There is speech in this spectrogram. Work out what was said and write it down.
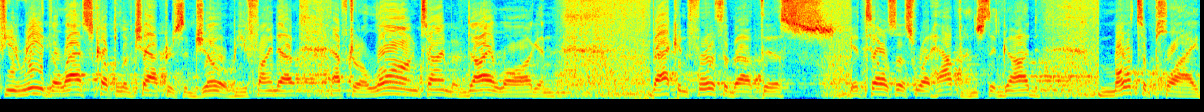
If you read the last couple of chapters of Job, you find out after a long time of dialogue and back and forth about this, it tells us what happens that God multiplied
